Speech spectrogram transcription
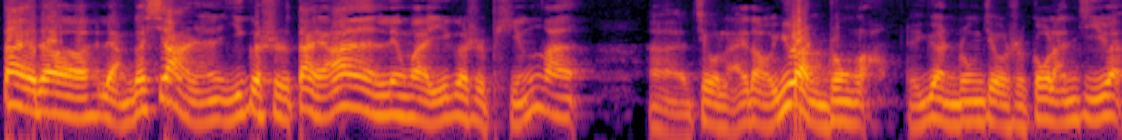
带着两个下人，一个是戴安，另外一个是平安，呃，就来到院中了。这院中就是勾栏妓院。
